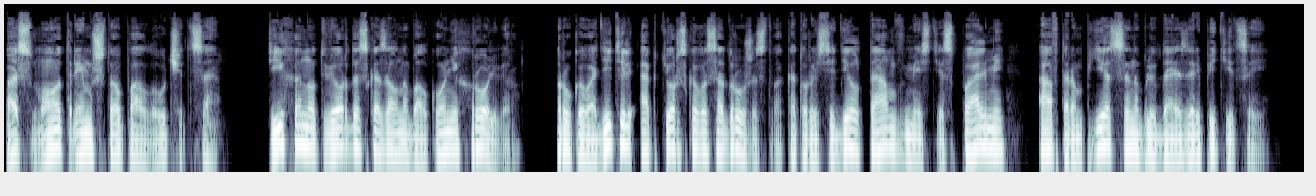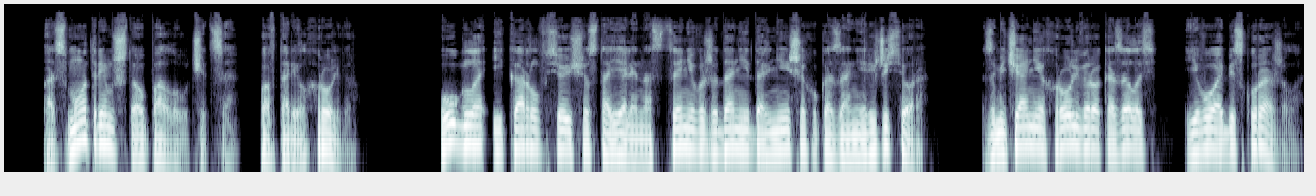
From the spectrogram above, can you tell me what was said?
«Посмотрим, что получится», — тихо, но твердо сказал на балконе Хрольвер, руководитель актерского содружества, который сидел там вместе с Пальми, автором пьесы, наблюдая за репетицией. «Посмотрим, что получится», — повторил Хрольвер. Угла и Карл все еще стояли на сцене в ожидании дальнейших указаний режиссера. Замечание Хрольвера, казалось, его обескуражило.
